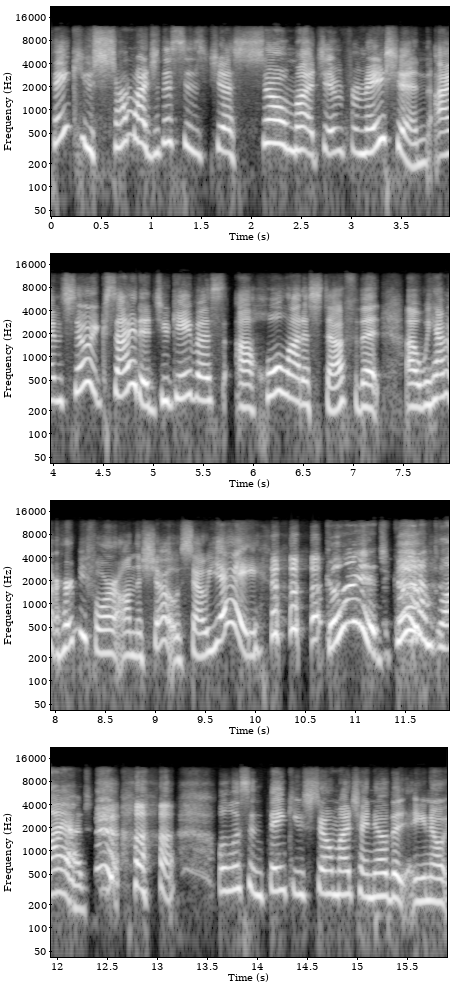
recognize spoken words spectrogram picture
Thank you so much. This is just so much information. I'm so excited. You gave us a whole lot of stuff that uh, we haven't heard before on the show. So, yay. good. Good. I'm glad. well, listen, thank you so much. I know that, you know,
